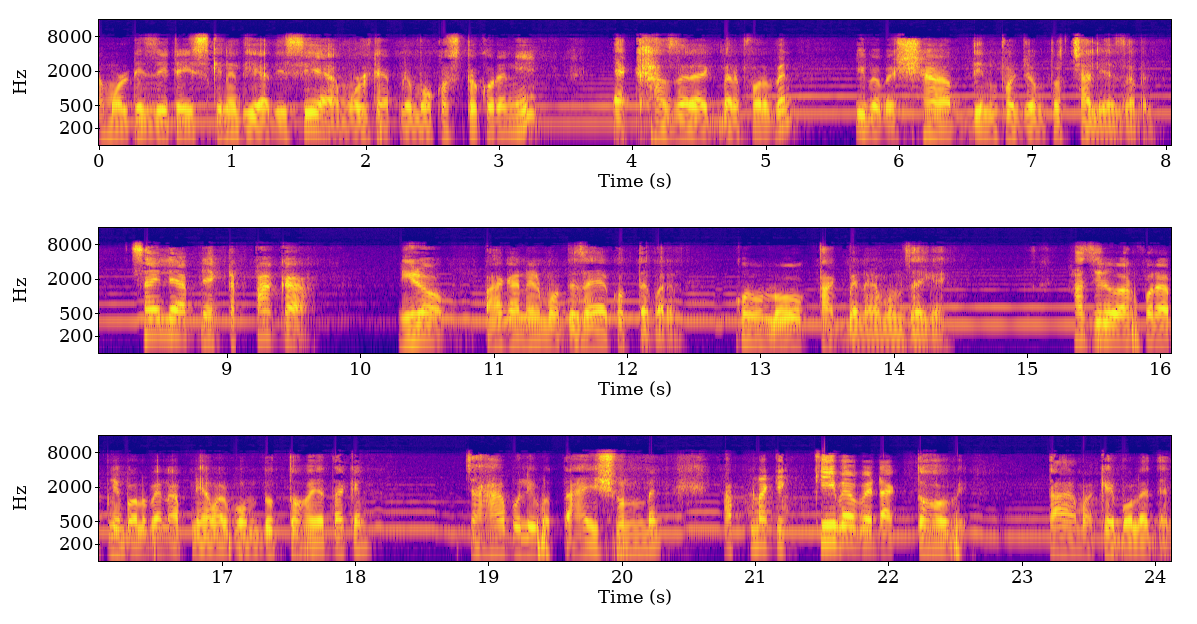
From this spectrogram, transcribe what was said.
আমলটি যেটা স্ক্রিনে দিয়ে দিছি, আমলটি আপনি মুখস্থ করে নিয়ে এক হাজার একবার পড়বেন। এইভাবে সাত দিন পর্যন্ত চালিয়ে যাবেন। চাইলে আপনি একটা পাকা, নীরব বাগানের মধ্যে জায়গা করতে পারেন। কোনো লোক থাকবে না এমন জায়গায়। হাজির হওয়ার পরে আপনি বলবেন, আপনি আমার বন্ধুত্ব হয়ে থাকেন। যাহা বলিব তাহাই শুনবেন। আপনাকে কীভাবে ডাকতে হবে তা আমাকে বলে দেন।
